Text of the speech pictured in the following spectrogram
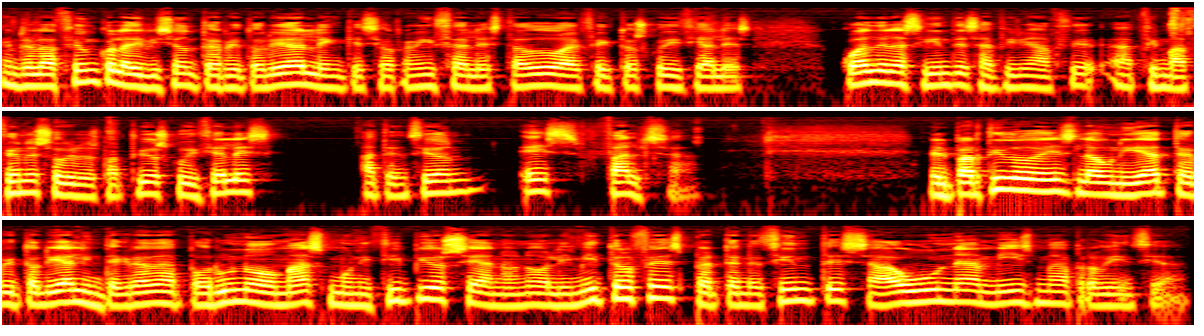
En relación con la división territorial en que se organiza el Estado a efectos judiciales, ¿cuál de las siguientes afirmaciones sobre los partidos judiciales, atención, es falsa? El partido es la unidad territorial integrada por uno o más municipios, sean o no limítrofes, pertenecientes a una misma provincia.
